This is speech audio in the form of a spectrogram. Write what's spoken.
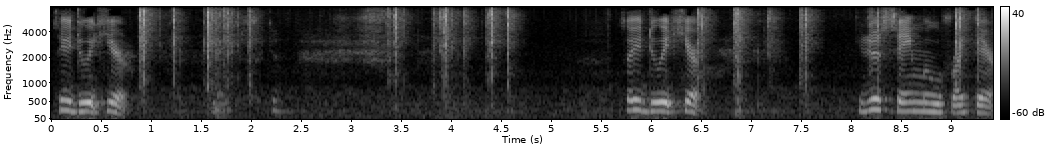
So you do it here. So you do it here. You do the same move right there.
